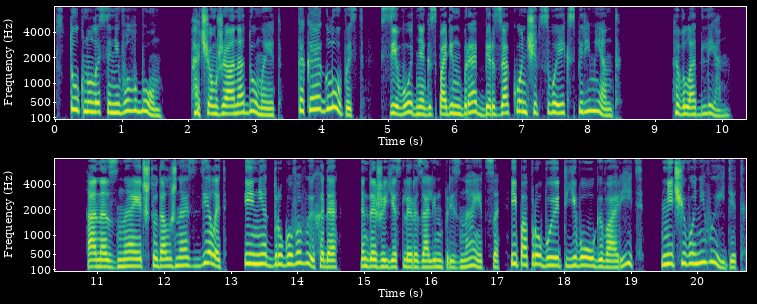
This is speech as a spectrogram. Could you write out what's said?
стукнулась о него лбом. О чем же она думает? Какая глупость! Сегодня господин Браббер закончит свой эксперимент. Владлен. Она знает, что должна сделать, и нет другого выхода. Даже если Розалин признается и попробует его уговорить, ничего не выйдет.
